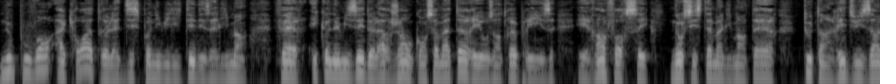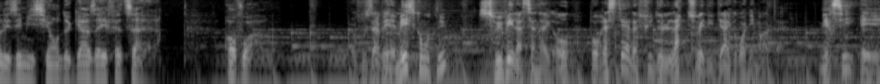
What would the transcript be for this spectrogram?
nous pouvons accroître la disponibilité des aliments, faire économiser de l'argent aux consommateurs et aux entreprises et renforcer nos systèmes alimentaires tout en réduisant les émissions de gaz à effet de serre. Au revoir. Vous avez aimé ce contenu? Suivez la scène agro pour rester à l'affût de l'actualité agroalimentaire. Merci et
